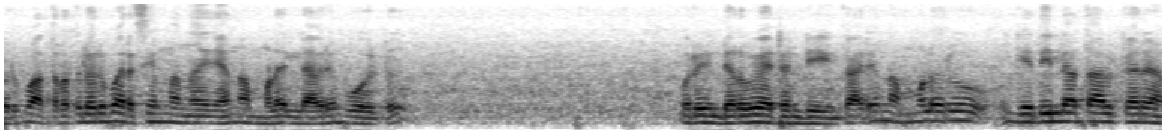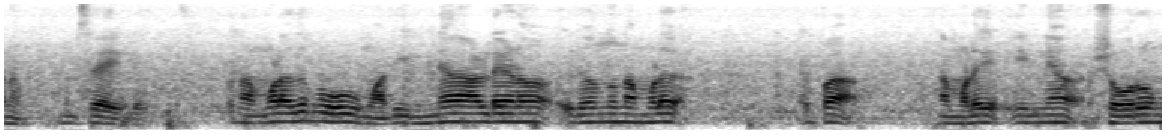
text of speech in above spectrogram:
ഒരു പത്രത്തിലൊരു പരസ്യം വന്നു കഴിഞ്ഞാൽ നമ്മളെല്ലാവരും പോയിട്ട് ഒരു ഇന്റർവ്യൂ അറ്റൻഡ് ചെയ്യും. കാര്യം നമ്മളൊരു ഗതിയില്ലാത്ത ആൾക്കാരാണ്. മനസ്സിലായില്ലേ? അപ്പോൾ നമ്മളത് പോകും അത് ഇന്ന ആളുടെയാണോ ഇതൊന്നും നമ്മൾ ഇപ്പം നമ്മൾ ഇന്ന ഷോറൂം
